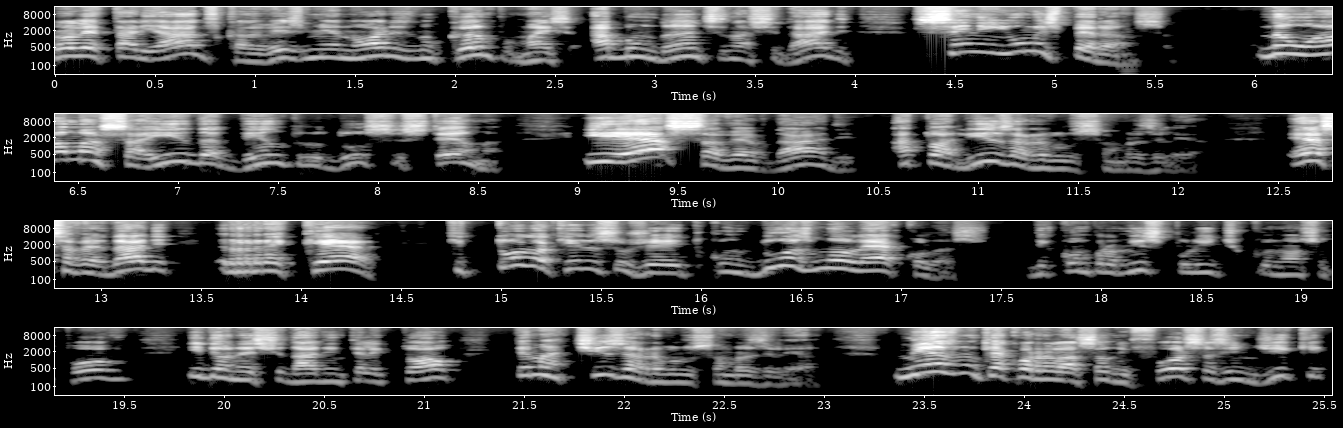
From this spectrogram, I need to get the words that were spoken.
proletariados cada vez menores no campo, mas abundantes na cidade, sem nenhuma esperança. Não há uma saída dentro do sistema. E essa verdade atualiza a Revolução Brasileira. Essa verdade requer que todo aquele sujeito com duas moléculas de compromisso político com o nosso povo e de honestidade intelectual tematize a Revolução Brasileira. Mesmo que a correlação de forças indique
